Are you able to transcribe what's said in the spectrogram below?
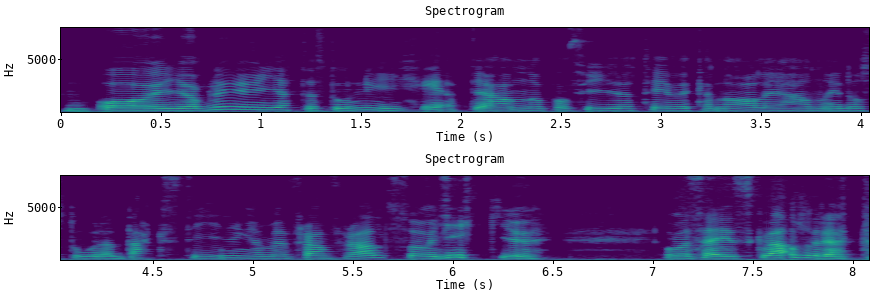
Mm. Och jag blev ju en jättestor nyhet. Jag hamnade på fyra tv-kanaler, jag hamnade i de stora dagstidningarna men framförallt så gick ju om man säger skvallret.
